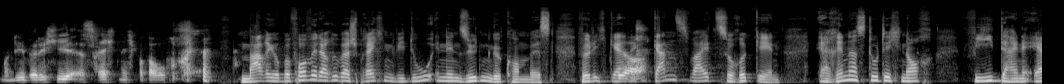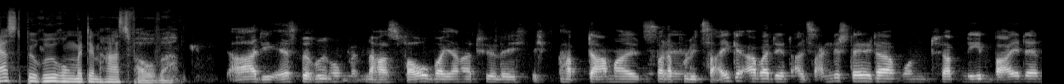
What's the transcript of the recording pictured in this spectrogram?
Und die würde ich hier erst recht nicht brauchen. Mario, bevor wir darüber sprechen, wie du in den Süden gekommen bist, würde ich gerne Ja. ganz weit zurückgehen. Erinnerst du dich noch, wie deine Erstberührung mit dem HSV war? Ja, die Erstberührung mit dem HSV war ja natürlich, ich habe damals bei der Polizei gearbeitet als Angestellter und habe nebenbei dann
